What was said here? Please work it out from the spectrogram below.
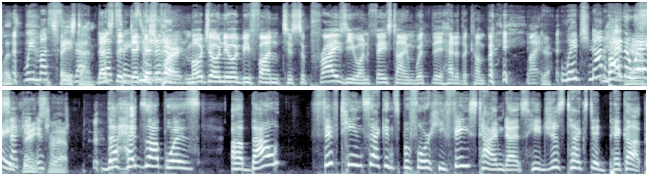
Let's- we must let's see them. FaceTime. That's Let's the face- dickish No, no, no. part. Mojo knew it'd be fun to surprise you on FaceTime with the head of the company. Which, Not by head, the way, second in charge. the heads up was about 15 seconds before he FaceTimed us. He just texted pick up.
